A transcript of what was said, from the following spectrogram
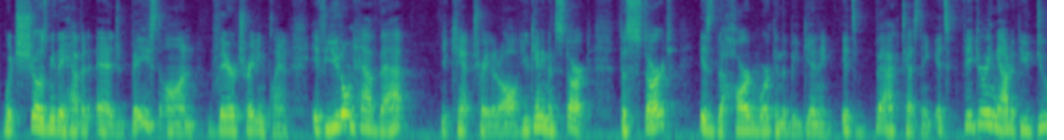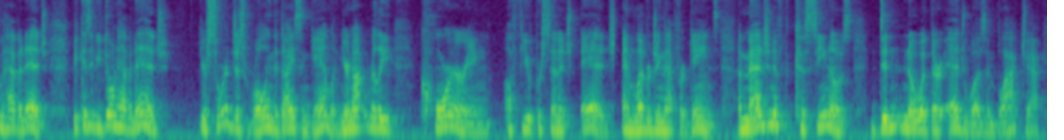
which shows me they have an edge based on their trading plan. If you don't have that, you can't trade at all. You can't even start. The start is the hard work in the beginning. It's back testing. It's figuring out if you do have an edge. Because if you don't have an edge, you're sort of just rolling the dice and gambling. You're not really cornering a few percentage edge and leveraging that for gains. Imagine if casinos didn't know what their edge was in blackjack.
